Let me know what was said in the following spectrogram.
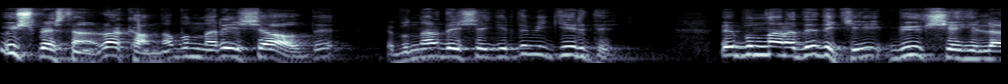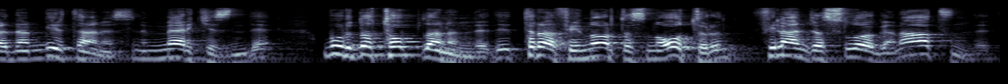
3-5 tane rakamla bunları işe aldı. E bunlar da işe girdi mi? Girdi. Ve bunlara dedi ki büyük şehirlerden bir tanesinin merkezinde burada toplanın dedi. Trafiğin ortasına oturun filanca sloganı atın dedi.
